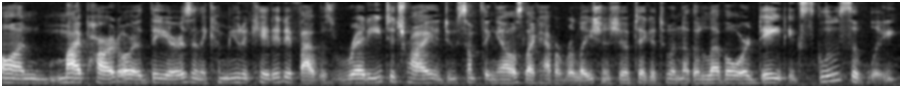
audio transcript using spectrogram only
on my part or theirs, and they communicated if I was ready to try and do something else, like have a relationship, take it to another level, or date exclusively,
